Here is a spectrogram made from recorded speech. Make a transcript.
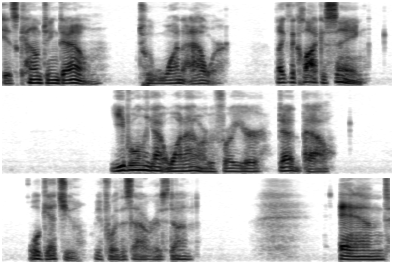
is counting down to one hour. Like the clock is saying, You've only got one hour before you're dead, pal. We'll get you before this hour is done. And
